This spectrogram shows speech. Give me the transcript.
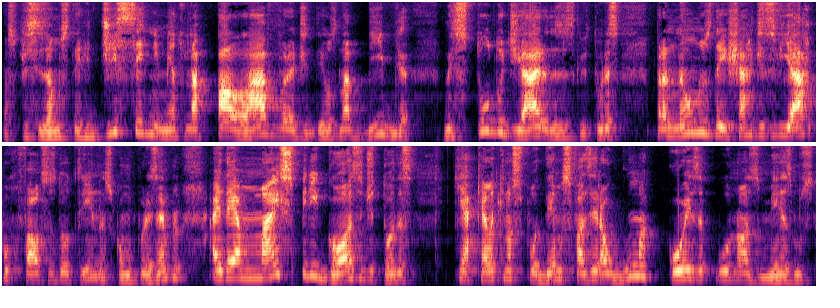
Nós precisamos ter discernimento na palavra de Deus, na Bíblia, no estudo diário das Escrituras, para não nos deixar desviar por falsas doutrinas, como, por exemplo, a ideia mais perigosa de todas, que é aquela que nós podemos fazer alguma coisa por nós mesmos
